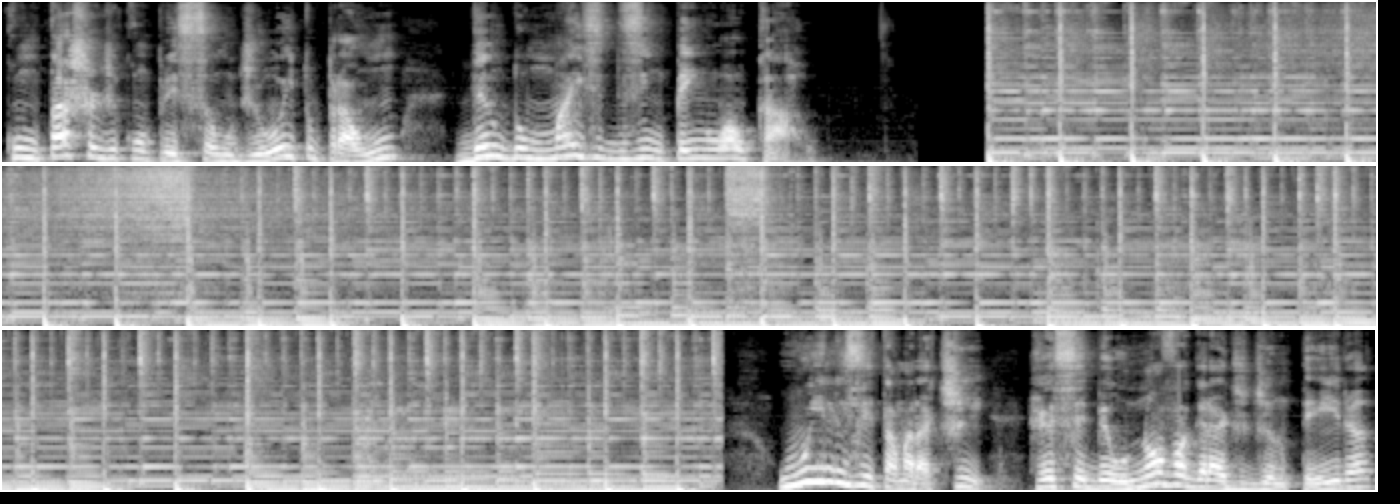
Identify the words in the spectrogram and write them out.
com taxa de compressão de 8 para 1, dando mais desempenho ao carro. Willys Itamaraty recebeu nova grade dianteira,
